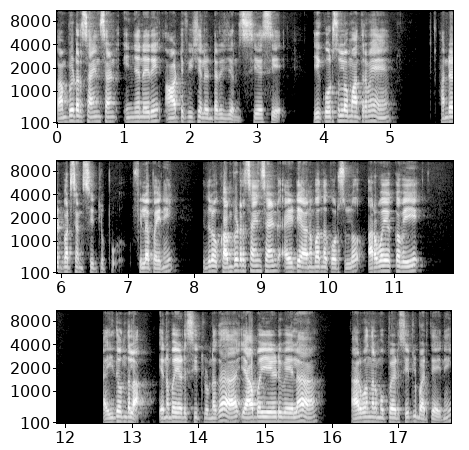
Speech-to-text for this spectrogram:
computer science and engineering artificial intelligence CSA ఈ కోర్సుల్లో మాత్రమే హండ్రెడ్ పర్సెంట్ సీట్లు ఫిలప్ అయినాయి. ఇందులో కంప్యూటర్ సైన్స్ అండ్ ఐటీ అనుబంధ కోర్సుల్లో అరవై ఒక్క వెయ్యి ఐదు వందల ఎనభై ఏడు సీట్లు ఉండగా యాభై ఏడు వేల ఆరు వందల ముప్పై ఏడు సీట్లు భర్తీ అయినాయి.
